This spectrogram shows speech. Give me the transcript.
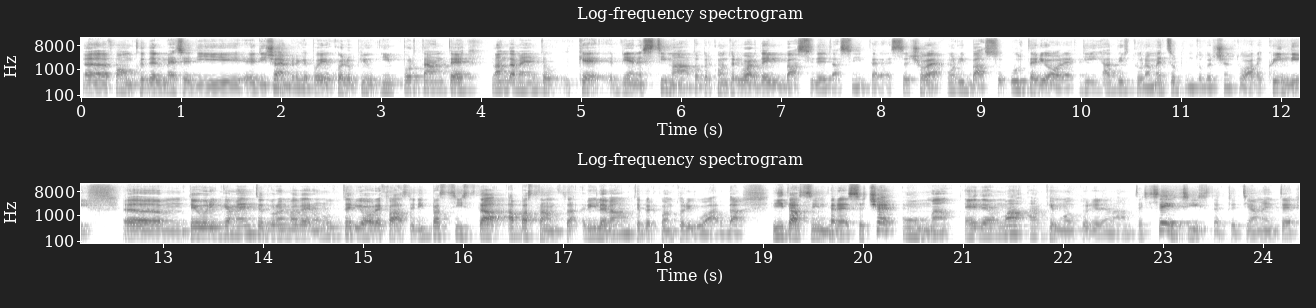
eh, FONC del mese di eh, dicembre, che poi è quello più importante, l'andamento che viene stimato per quanto riguarda i ribassi dei tassi di interesse, cioè un ribasso ulteriore di addirittura mezzo punto percentuale. Quindi ehm, teoricamente dovremmo avere un'ulteriore fase ribassista abbastanza rilevante per quanto riguarda i tassi di interesse. C'è un ma ed è un ma anche molto rilevante. Se esiste effettivamente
